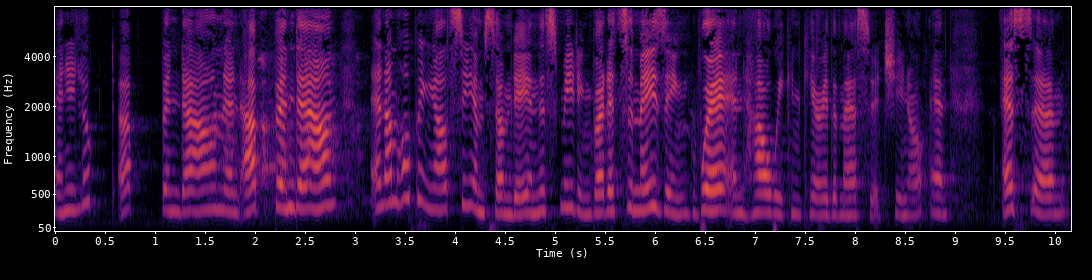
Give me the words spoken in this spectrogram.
And he looked up and down and up and down. And I'm hoping I'll see him someday in this meeting. But it's amazing where and how we can carry the message, you know. And as um,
